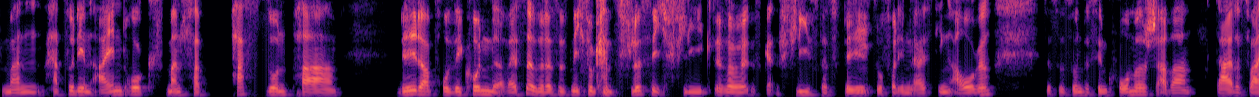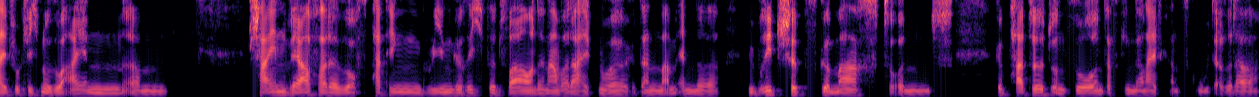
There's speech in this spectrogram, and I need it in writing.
man hat so den Eindruck, man verpasst so ein paar Bilder pro Sekunde, weißt du, also dass es nicht so ganz flüssig fliegt, also es fließt das Bild mhm. so vor dem geistigen Auge. Das ist so ein bisschen komisch, aber da, das war halt wirklich nur so ein ähm, Scheinwerfer, der so aufs Putting Green gerichtet war und dann haben wir da halt nur dann am Ende Hybrid-Chips gemacht und gepattet und so und das ging dann halt ganz gut. Also da,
